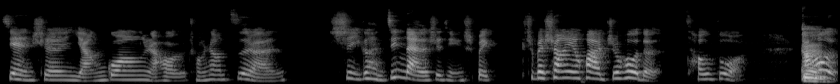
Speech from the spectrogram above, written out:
健身、阳光，然后崇尚自然，是一个很近代的事情，是被是被商业化之后的操作。然后，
